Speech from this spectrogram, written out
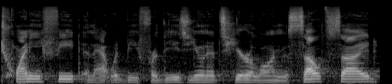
20 feet, and that would be for these units here along the south side.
